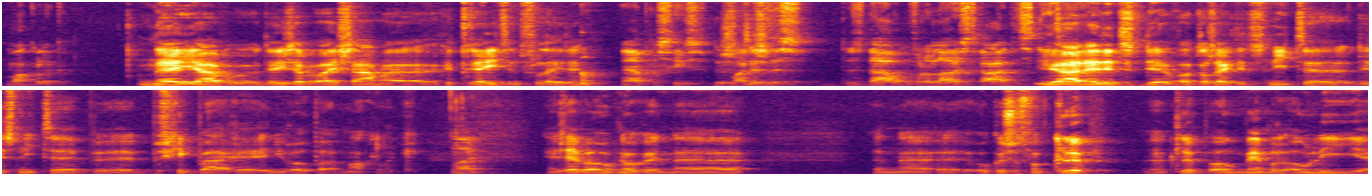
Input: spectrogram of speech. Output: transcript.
Makkelijk? Nee, ja, deze hebben wij samen getraind in het verleden. Ja, precies. Dus maar dit is dus daarom voor de luisteraar. Dit is Ja, eh, nee, dit is, dit- wat ik al zeg, dit is niet, eh, dit is niet eh, be- beschikbaar in Europa makkelijk. nee. En ze hebben ook nog een, een, ook een soort van club, een club member only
